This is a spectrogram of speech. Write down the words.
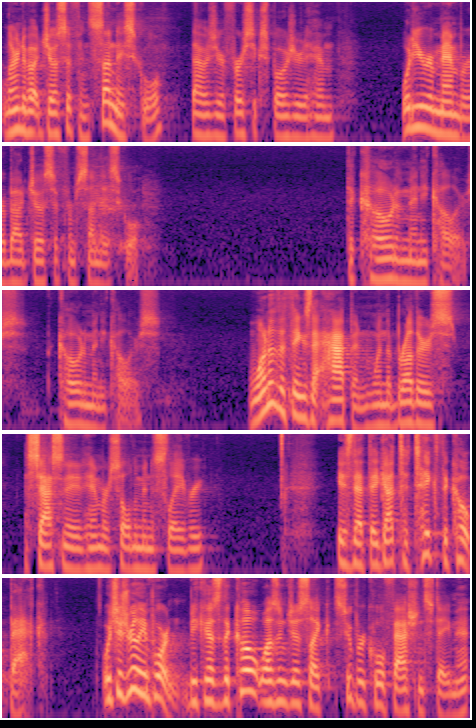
learned about Joseph in Sunday school, that was your first exposure to him, what do you remember about Joseph from Sunday school? The coat of many colors. The coat of many colors. One of the things that happened when the brothers assassinated him or sold him into slavery is that they got to take the coat back, which is really important because the coat wasn't just like super cool fashion statement.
